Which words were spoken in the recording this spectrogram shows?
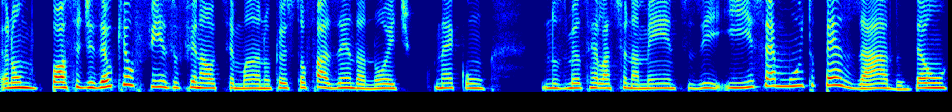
Eu não posso dizer o que eu fiz no final de semana, o que eu estou fazendo à noite, né, com nos meus relacionamentos, e, e isso é muito pesado. Então,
